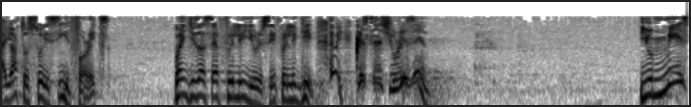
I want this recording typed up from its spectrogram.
that you have to sow a seed for it. When Jesus said, freely you receive, freely give. I mean, Christians, you reason. You miss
